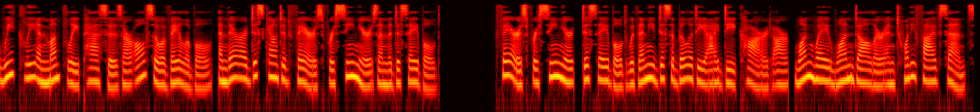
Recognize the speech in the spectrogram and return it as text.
Weekly and monthly passes are also available, and there are discounted fares for seniors and the disabled. Fares for senior, disabled with any disability ID card are, one-way $1.25,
